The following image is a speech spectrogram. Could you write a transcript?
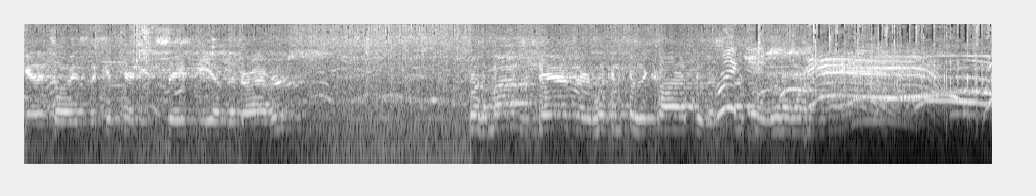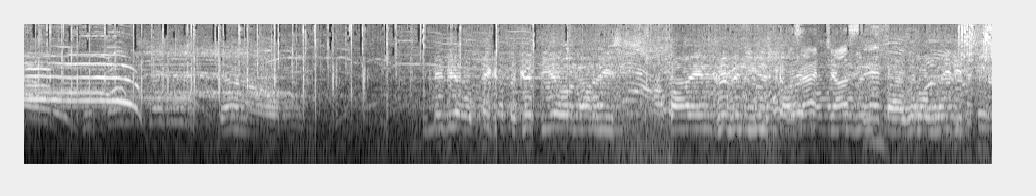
Again, it's always the continued safety of the drivers. For the moms and dads that are looking for the car for the special little one. Down. You may be able to pick up a good deal on one of these fine driven used cars. Was that Justin? By a little lady in.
